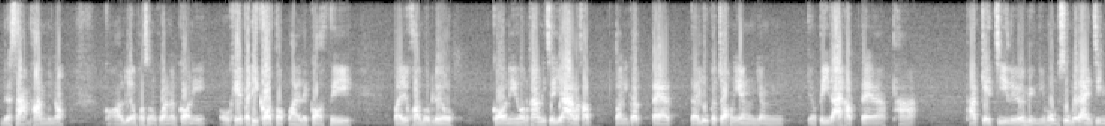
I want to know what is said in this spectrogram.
เหลือสามพันเลยเนาะก็เอาเรื่องพอสมควรแล้วเกาะนี้ โอเค ไปที่เกาะต่อไปเลยเกาะสี่ไปด้วยความรวดเร็วเกาะนี้ค่อนข้างที่จะยากแล้วครับ ตอนนี้ก็แต่แต่ลูกกระจอกนี่ยังยังยังตีได้ครับ แต่พระพระเกจิเลเวลหนึ่งนี่ผมสู้ไม่ได้จริง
